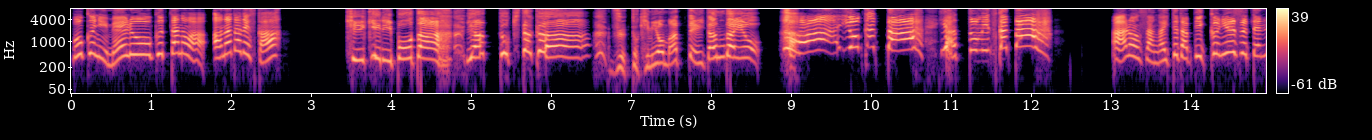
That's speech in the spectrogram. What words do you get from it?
僕にメールを送ったのはあなたですか？キキリポーターやっと来たか。ずっと君を待っていたんだよ。はあよかった。やっと見つかった。アロンさんが言ってたビッグニュースって何？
